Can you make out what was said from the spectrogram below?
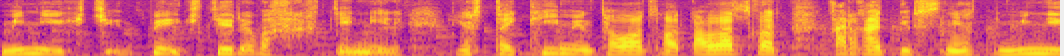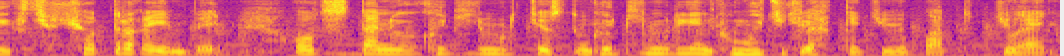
Миний их би ихчээрээ бахарх тэнэр. Ястай тийм юм таваалгаад аваалгаад гаргаад ирсэн ят миний их шудрага юм бэ. Улстай нэг хөдөлмөрч ястан хөдөлмөрийн хүмүүжил байх гэж би бодож байна.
